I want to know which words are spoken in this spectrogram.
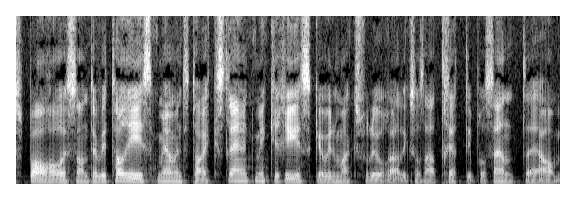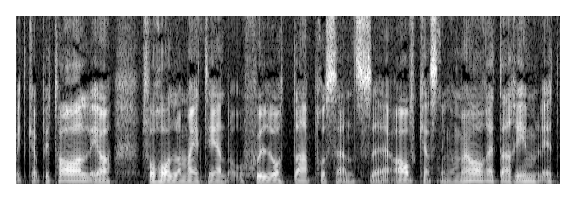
sparhorisont, jag vill ta risk men jag vill inte ta extremt mycket risk, jag vill max förlora liksom så här 30 procent eh, av mitt kapital, jag förhåller mig till 7-8 procents eh, avkastning om året är rimligt.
